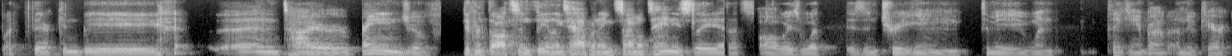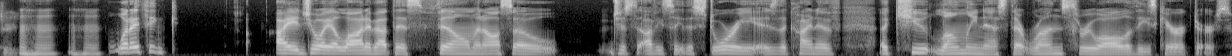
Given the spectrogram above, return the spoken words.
but there can be an entire range of different thoughts and feelings happening simultaneously. And that's always what is intriguing to me when thinking about a new character. Mm-hmm, mm-hmm. What I think I enjoy a lot about this film and also just obviously the story is the kind of acute loneliness that runs through all of these characters.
